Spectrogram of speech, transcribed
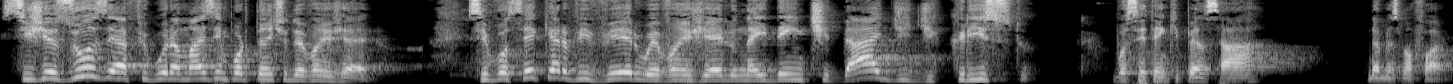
Se Jesus é a figura mais importante do Evangelho, se você quer viver o Evangelho na identidade de Cristo, você tem que pensar da mesma forma.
